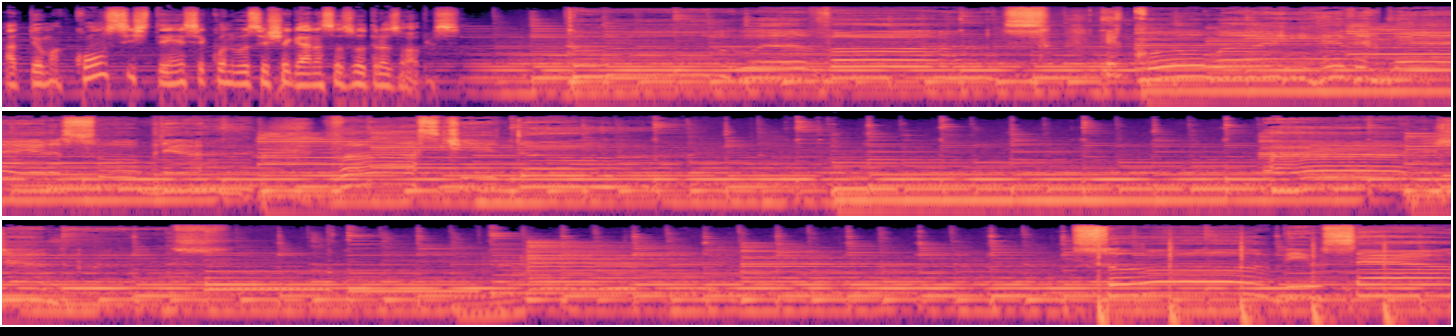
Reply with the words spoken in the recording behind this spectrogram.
a ter uma consistência quando você chegar nessas outras obras. Tua voz ecoa vastidão. Haja luz. Sob o céu,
